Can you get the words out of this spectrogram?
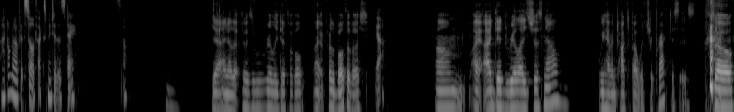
I don't know if it still affects me to this day. So, Yeah, I know that it was really difficult uh, for the both of us. yeah. Um, I I did realize just now we haven't talked about what your practice is. So,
